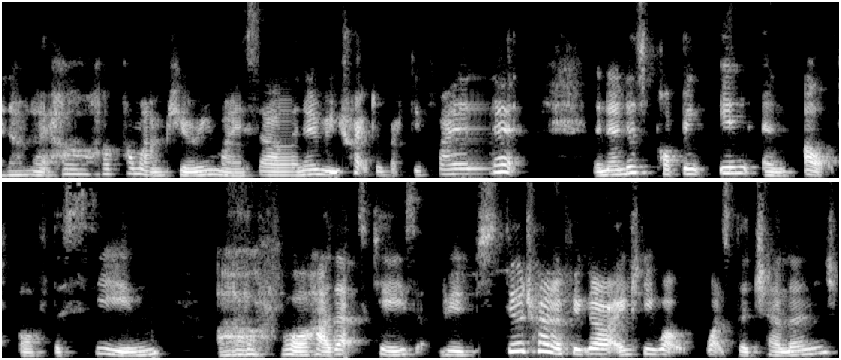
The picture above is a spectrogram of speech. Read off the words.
And I'm like, how, how come I'm hearing myself? And then we tried to rectify that. And then this popping in and out of the scene uh, for Haddad's case, we're still trying to figure out actually what, what's the challenge.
